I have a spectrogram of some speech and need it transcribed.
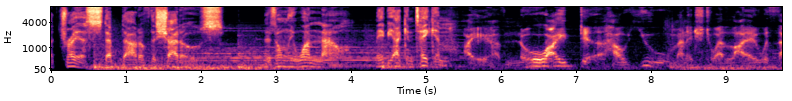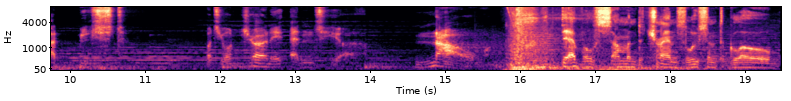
Atreus stepped out of the shadows. There's only one now. Maybe I can take him. I have no idea how you managed to ally with that beast. But your journey ends here. Now! The devil summoned a translucent globe.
